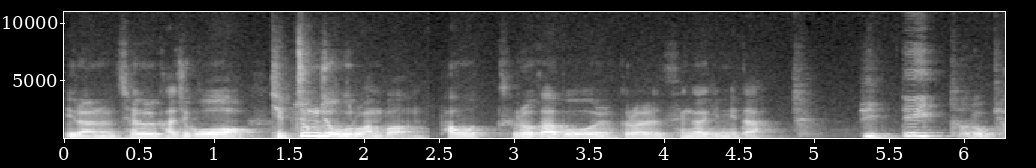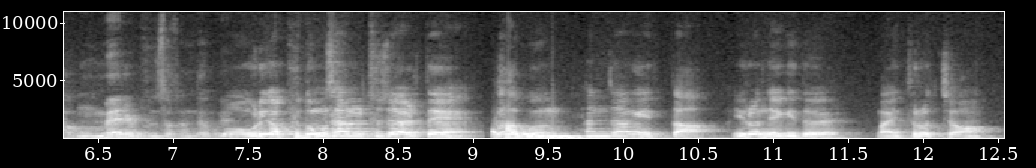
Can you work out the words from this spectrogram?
이라는 책을 가지고 집중적으로 한번 파고 들어가 볼 그럴 생각입니다. 빅데이터로 경매를 분석한다고요? 어, 우리가 부동산을 투자할 때 답은 현장에 있다. 이런 얘기들 많이 들었죠.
